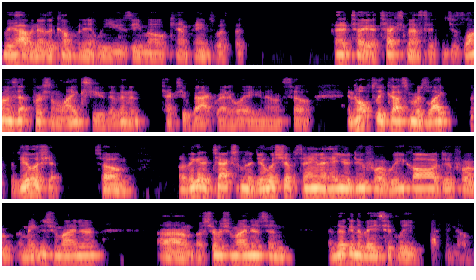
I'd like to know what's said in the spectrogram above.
we have another company that we use email campaigns with, but I gotta tell you, a text message, as long as that person likes you, they're gonna text you back right away, you know? So, and hopefully customers like the dealership. So they get a text from the dealership saying that, hey, you're due for a recall, due for a maintenance reminder, um, or service reminders, and, and they're gonna basically, you know,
